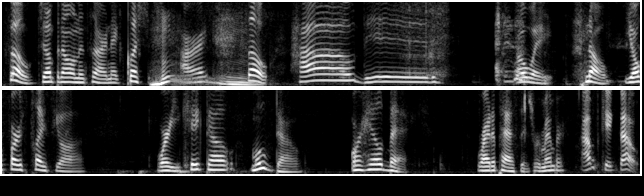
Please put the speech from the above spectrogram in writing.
So, jumping on into our next question. All right. So, how did. Oh, wait. No, your first place, y'all. Were you kicked out, moved out, or held back? Rite of passage, remember? I was kicked out.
